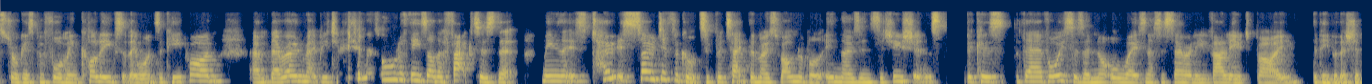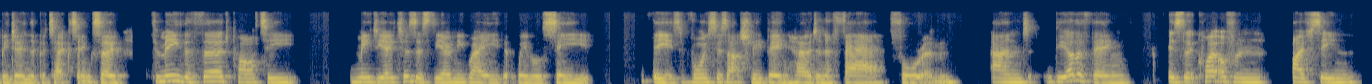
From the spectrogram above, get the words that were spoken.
strongest performing colleagues that they want to keep on, um, their own reputation. There's all of these other factors that mean that it's to- it's so difficult to protect the most vulnerable in those institutions because their voices are not always necessarily valued by the people that should be doing the protecting. So for me, the third party mediators is the only way that we will see these voices actually being heard in a fair forum. And the other thing is that quite often I've seen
